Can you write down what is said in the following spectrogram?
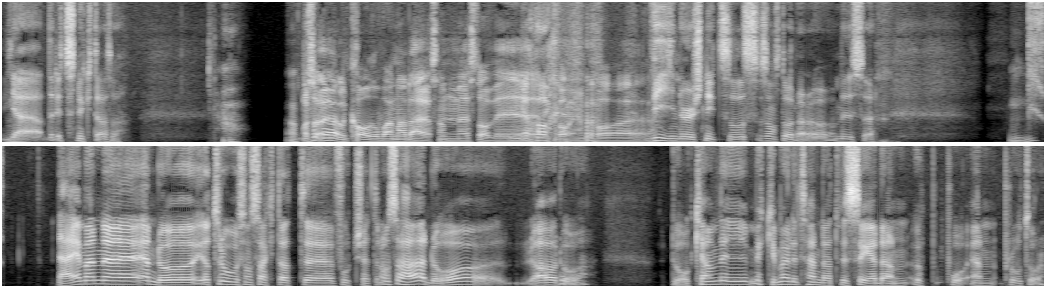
Mm. Jädrigt snyggt alltså. Absolut. Och så ölkorvarna där som står vid ja. korgen på... Uh... Wiener schnitzels som står där och myser. Mm. Nej, men eh, ändå, jag tror som sagt att eh, fortsätter de så här då, ja då, då kan vi mycket möjligt hända att vi ser den upp på en Pro Tour.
